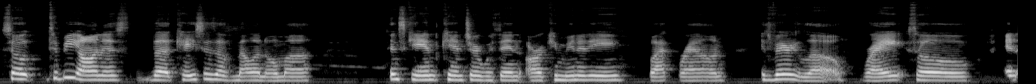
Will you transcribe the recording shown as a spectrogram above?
So to be honest, the cases of melanoma and skin cancer within our community, black, brown, is very low, right? So, and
